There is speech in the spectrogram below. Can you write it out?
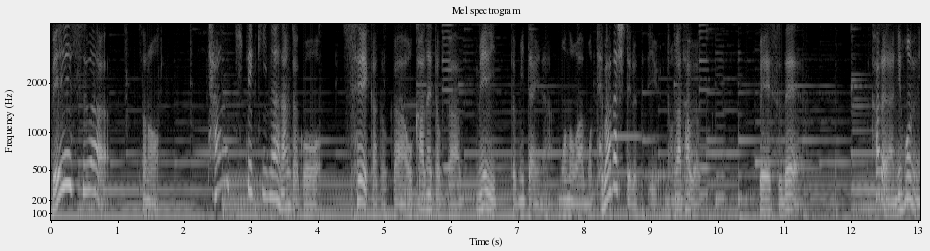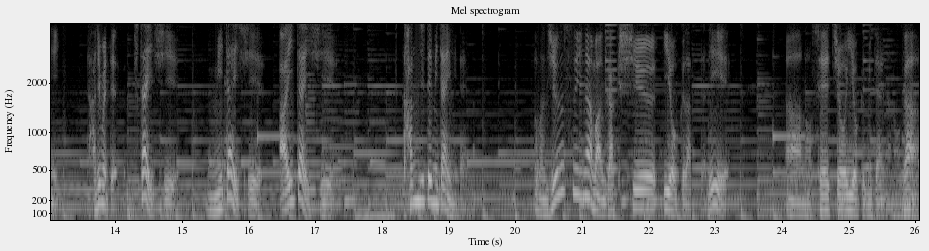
ベースは、その、短期的ななんかこう成果とかお金とかメリットみたいなものはもう手放してるっていうのが多分ベースで彼ら日本に初めて来たいし見たいし会いたいし感じてみたいみたいなその純粋なまあ学習意欲だったりあの成長意欲みたいなのが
